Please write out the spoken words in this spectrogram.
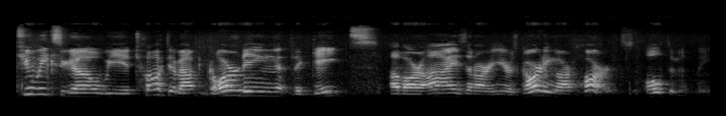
two weeks ago, we talked about guarding the gates of our eyes and our ears, guarding our hearts, ultimately,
